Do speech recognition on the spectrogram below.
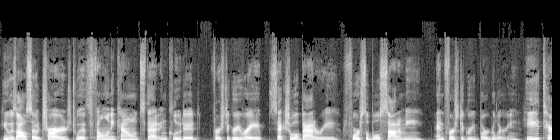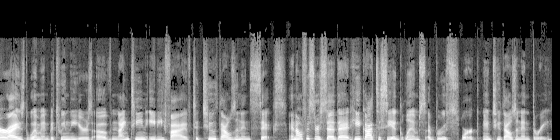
He was also charged with felony counts that included first degree rape, sexual battery, forcible sodomy, and first degree burglary. He terrorized women between the years of 1985 to 2006. An officer said that he got to see a glimpse of Bruce's work in 2003.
